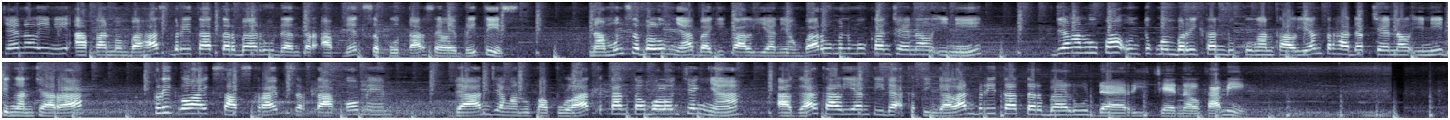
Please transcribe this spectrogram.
Channel ini akan membahas berita terbaru dan terupdate seputar selebritis. Namun sebelumnya bagi kalian yang baru menemukan channel ini, jangan lupa untuk memberikan dukungan kalian terhadap channel ini dengan cara klik like, subscribe, serta komen. Dan jangan lupa pula tekan tombol loncengnya agar kalian tidak ketinggalan berita terbaru dari channel kami.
